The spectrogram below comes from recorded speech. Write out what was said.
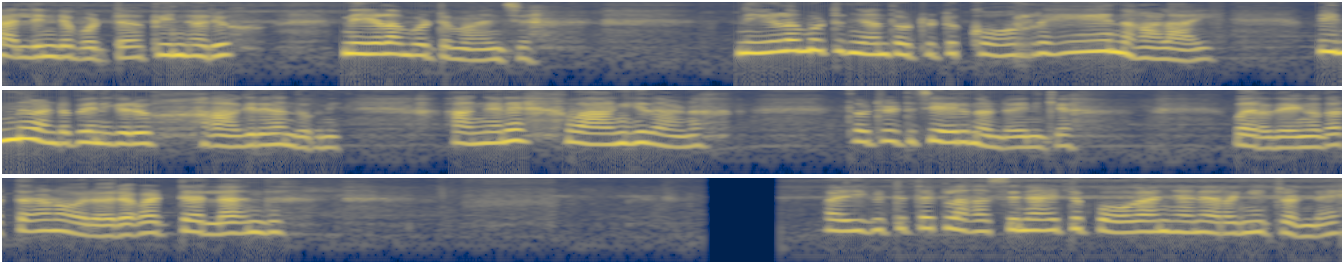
കല്ലിന്റെ പൊട്ട് പിന്നൊരു നീളം പൊട്ട് വാങ്ങിച്ച്. നീളം പൊട്ട് ഞാൻ തൊട്ടിട്ട് കുറേ നാളായി. അപ്പം ഇന്ന് കണ്ടപ്പോൾ എനിക്കൊരു ആഗ്രഹം തോന്നി. അങ്ങനെ വാങ്ങിയതാണ്. തൊട്ടിട്ട് ചേരുന്നുണ്ടോ എനിക്ക്? വെറുതെ അങ്ങ് തൊട്ടതാണ് ഓരോരോ വട്ടമല്ല എന്ത്? വൈകിട്ടത്തെ ക്ലാസ്സിനായിട്ട് പോകാൻ ഞാൻ ഇറങ്ങിയിട്ടുണ്ടേ.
